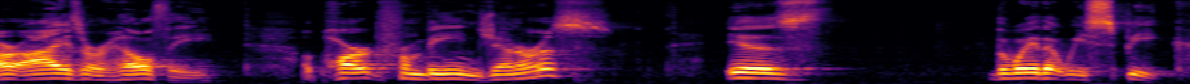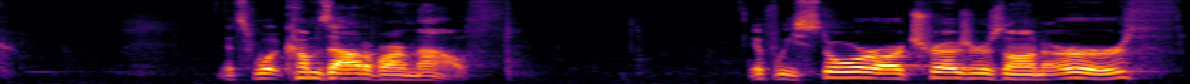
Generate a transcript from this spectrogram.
our eyes are healthy apart from being generous, is the way that we speak. It's what comes out of our mouth. If we store our treasures on earth,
